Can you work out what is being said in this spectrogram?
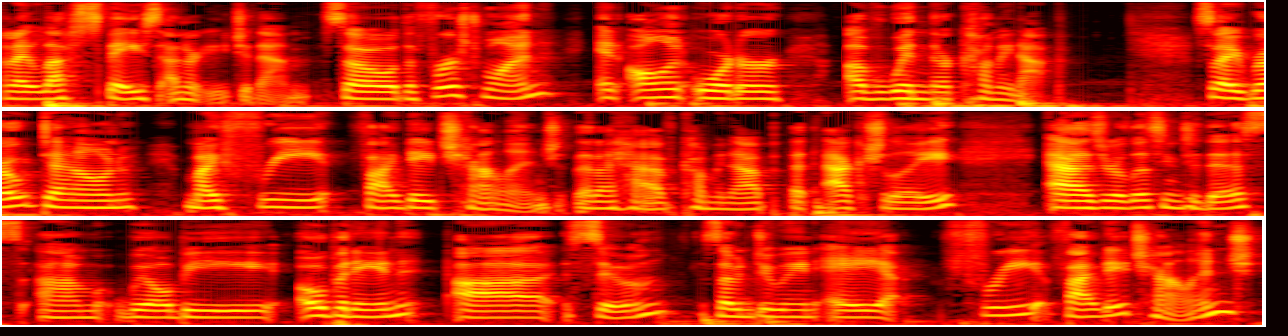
And I left space under each of them. So the first one, and all in order of when they're coming up. So I wrote down my free five day challenge that I have coming up that actually, as you're listening to this, um, will be opening uh, soon. So I'm doing a free five day challenge.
